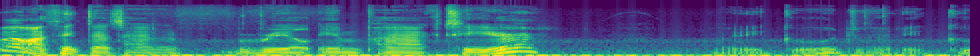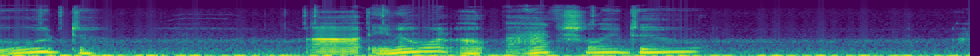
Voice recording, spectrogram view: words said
Well, I think that's had a real impact here. Very good, very good. Uh, you know what I'll actually do? I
